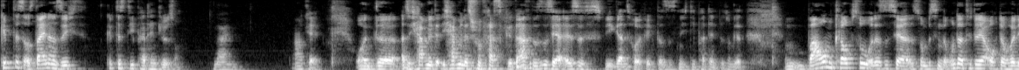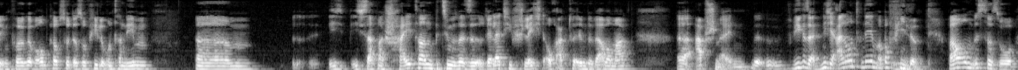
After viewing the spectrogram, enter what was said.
gibt es aus deiner Sicht, gibt es die Patentlösung? Nein. Okay. Und äh, also ich habe mir ich habe mir das schon fast gedacht. Das ist ja es ist wie ganz häufig, dass es nicht die Patentlösung gibt. Warum glaubst du? Das ist ja so ein bisschen der Untertitel ja auch der heutigen Folge. Warum glaubst du, dass so viele Unternehmen ähm, ich, ich sag mal scheitern beziehungsweise relativ schlecht auch aktuell im Bewerbermarkt äh, abschneiden? Äh, wie gesagt, nicht alle Unternehmen, aber viele. Warum ist das so?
